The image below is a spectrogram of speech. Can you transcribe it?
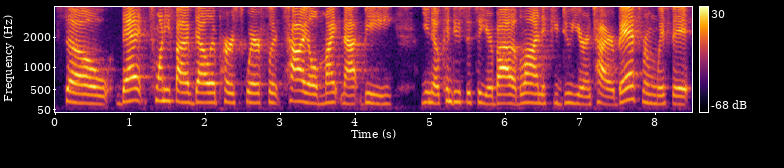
So that $25 per square foot tile might not be you know conducive to your bottom line if you do your entire bathroom with it.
